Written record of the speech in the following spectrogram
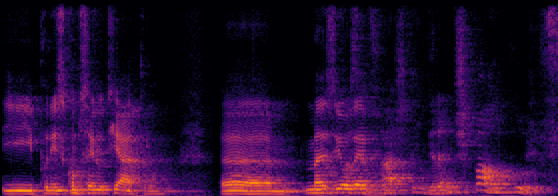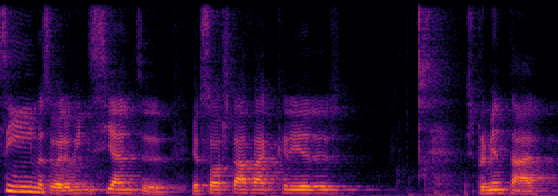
E por isso comecei no teatro Uh, mas eu levo. em grandes palcos. Sim, mas eu era um iniciante. Eu só estava a querer experimentar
